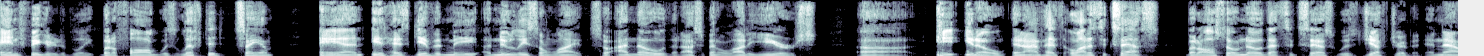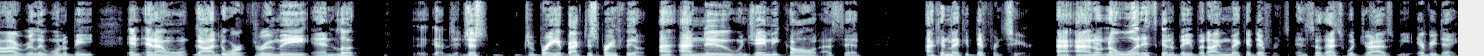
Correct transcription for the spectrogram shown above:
and figuratively, but a fog was lifted, Sam, and it has given me a new lease on life. So I know that I spent a lot of years, uh, you know, and I've had a lot of success, but also know that success was Jeff driven, and now I really want to be, and and I want God to work through me. And look, uh, just to bring it back to Springfield, I, I knew when Jamie called, I said I can make a difference here. I, I don't know what it's going to be, but I can make a difference. And so that's what drives me every day.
